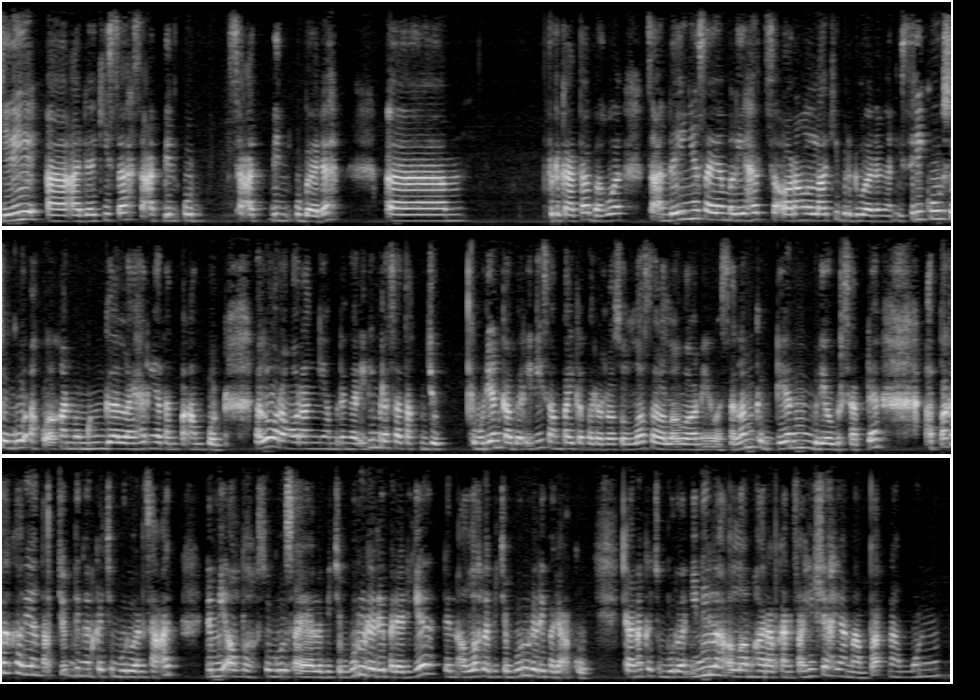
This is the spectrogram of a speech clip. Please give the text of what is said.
Jadi uh, ada kisah saat bin U saat bin Ubadah um, berkata bahwa seandainya saya melihat seorang lelaki berdua dengan istriku, sungguh aku akan memenggal lehernya tanpa ampun. Lalu orang-orang yang mendengar ini merasa takjub. Kemudian kabar ini sampai kepada Rasulullah SAW. Kemudian beliau bersabda, apakah kalian takjub dengan kecemburuan saat? Demi Allah, sungguh saya lebih cemburu daripada dia dan Allah lebih cemburu daripada aku. Karena kecemburuan inilah Allah mengharapkan fahisyah yang nampak namun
